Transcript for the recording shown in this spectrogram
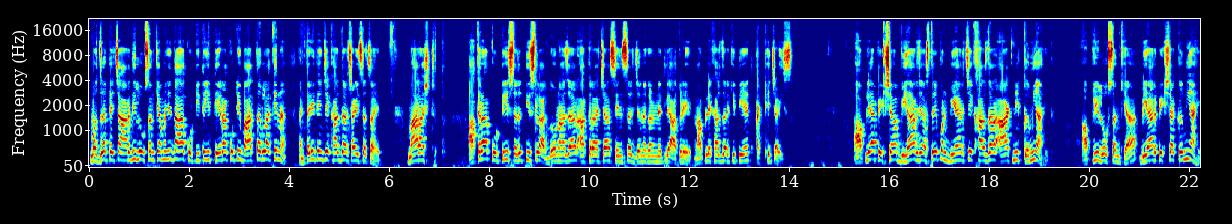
मग जर त्याच्या अर्धी लोकसंख्या म्हणजे दहा कोटी तर ही तेरा कोटी बहात्तर लाख आहे ना आणि तरी त्यांचे खासदार चाळीसच आहेत. महाराष्ट्र अकरा कोटी सदतीस लाख दोन हजार अकराच्या सेन्सस जनगणनेतले आकडे आहेत. आणि आपले खासदार किती आहेत? अठ्ठेचाळीस. आपल्यापेक्षा बिहार जास्त आहे पण बिहारचे खासदार आठनी कमी आहेत. आपली लोकसंख्या बिहारपेक्षा कमी आहे.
